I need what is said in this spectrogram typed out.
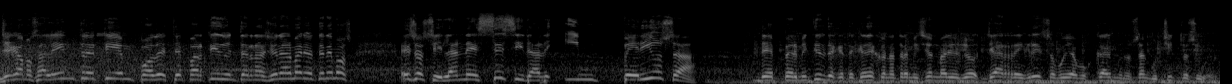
Llegamos al entretiempo de este partido internacional. Mario, tenemos, eso sí, la necesidad imperiosa de permitirte que te quedes con la transmisión, Mario. Yo ya regreso, voy a buscarme unos sanguchitos y vuelvo.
